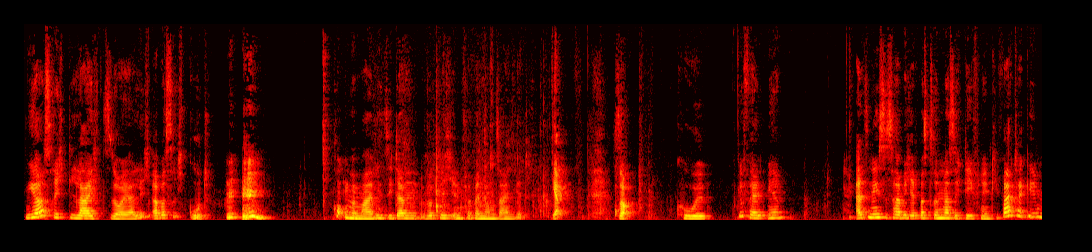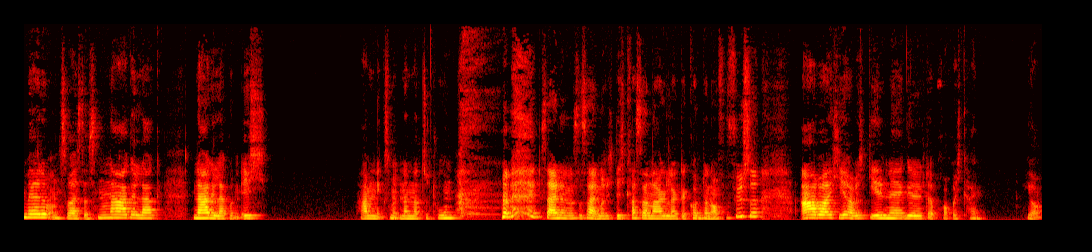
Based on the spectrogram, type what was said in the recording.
Ja, es riecht leicht säuerlich, aber es riecht gut. Gucken wir mal, wie sie dann wirklich in Verwendung sein wird. Ja, so, cool, gefällt mir. Als nächstes habe ich etwas drin, was ich definitiv weitergeben werde. Und zwar ist das Nagellack. Nagellack und ich haben nichts miteinander zu tun. es sei denn, es ist halt ein richtig krasser Nagellack, der kommt dann auf die Füße. Aber hier habe ich Gelnägel, da brauche ich keinen. Ja,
